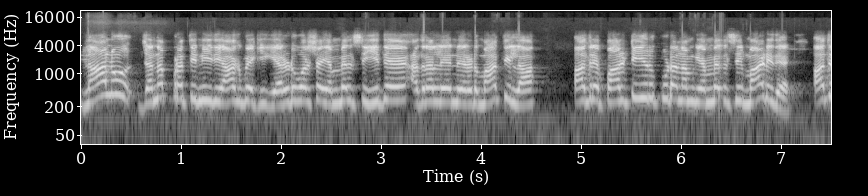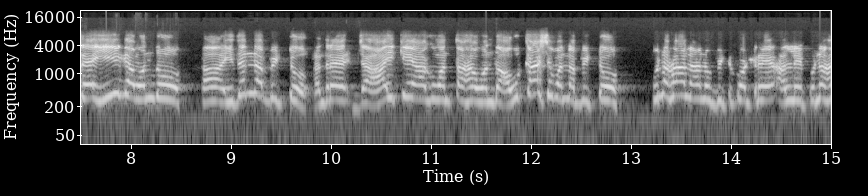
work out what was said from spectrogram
ನಾನು ಜನಪ್ರತಿನಿಧಿ ಆಗ್ಬೇಕು, ಈಗ ಎರಡು ವರ್ಷ ಎಂ ಎಲ್ ಸಿ ಇದೆ ಅದರಲ್ಲಿ ಏನು ಎರಡು ಮಾತಿಲ್ಲ ಆದ್ರೆ ಪಾರ್ಟಿಯರು ಕೂಡ ನಮ್ಗೆ ಎಂ ಎಲ್ ಸಿ ಮಾಡಿದೆ. ಆದ್ರೆ ಈಗ ಒಂದು ಇದನ್ನ ಬಿಟ್ಟು, ಅಂದ್ರೆ ಆಯ್ಕೆ ಆಗುವಂತಹ ಒಂದು ಅವಕಾಶವನ್ನ ಬಿಟ್ಟು ಪುನಃ ನಾನು ಬಿಟ್ಟುಕೊಟ್ರೆ ಅಲ್ಲಿ ಪುನಃ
